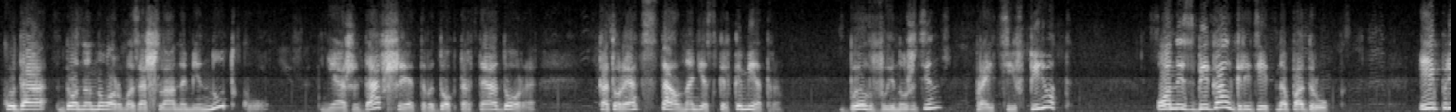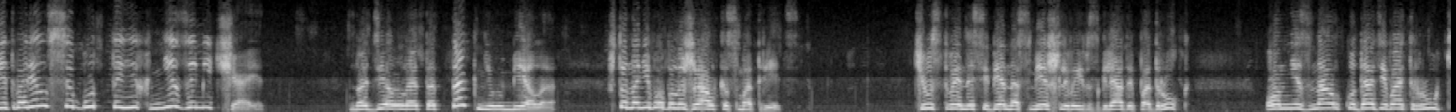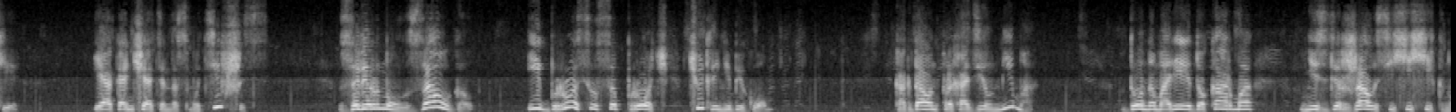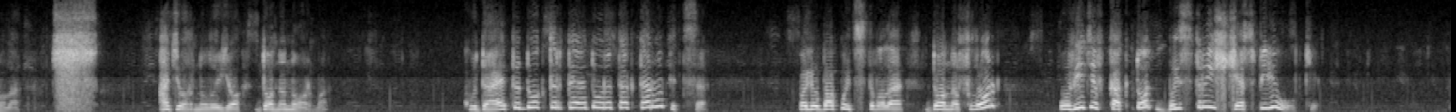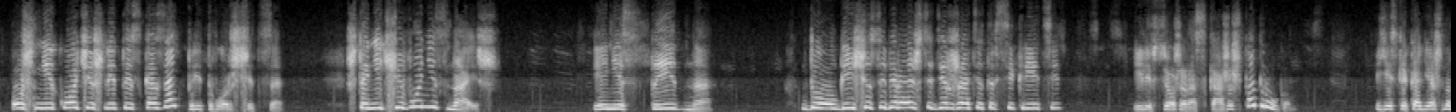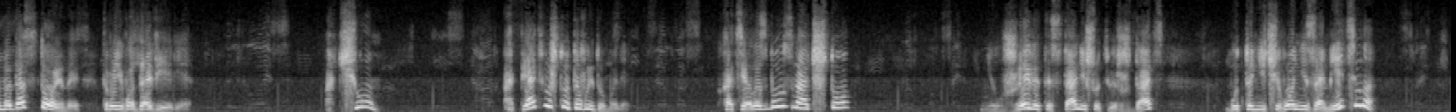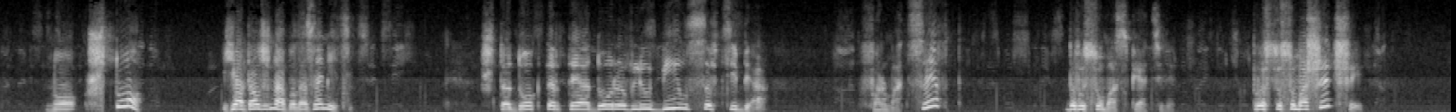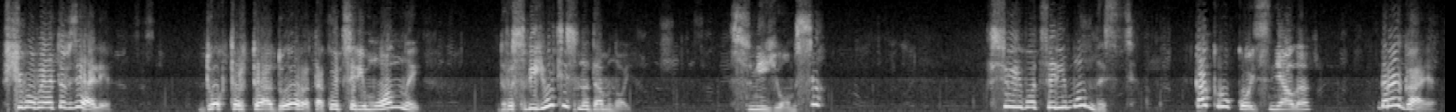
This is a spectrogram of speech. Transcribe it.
куда Дона Норма зашла на минутку, не ожидавший этого доктор Теодора, который отстал на несколько метров, был вынужден пройти вперед. Он избегал глядеть на подруг и притворялся, будто их не замечает. Но делал это так неумело, что на него было жалко смотреть. Чувствуя на себе насмешливые взгляды подруг, он не знал, куда девать руки, и, окончательно смутившись, завернул за угол и бросился прочь, чуть ли не бегом. Когда он проходил мимо, Дона Мария до Карма не сдержалась и хихикнула. «Тссс!» — одернула ее Дона Норма. «Куда это доктор Теодора так торопится?» — полюбопытствовала Дона Флор, увидев, как тот быстро исчез в переулке. «Уж не хочешь ли ты сказать, притворщица, что ничего не знаешь? И не стыдно? Долго еще собираешься держать это в секрете? Или все же расскажешь подругам? Если, конечно, мы достойны твоего доверия». «О чем? Опять вы что-то выдумали? Хотелось бы узнать, что...» «Неужели ты станешь утверждать, будто ничего не заметила?» Но что я должна была заметить? Что доктор Теодора влюбился в тебя. Фармацевт? Да вы с ума спятили. Просто сумасшедший? С чего вы это взяли? Доктор Теодора такой церемонный. Да вы смеетесь надо мной? Смеемся? Всю его церемонность как рукой сняла. Дорогая,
